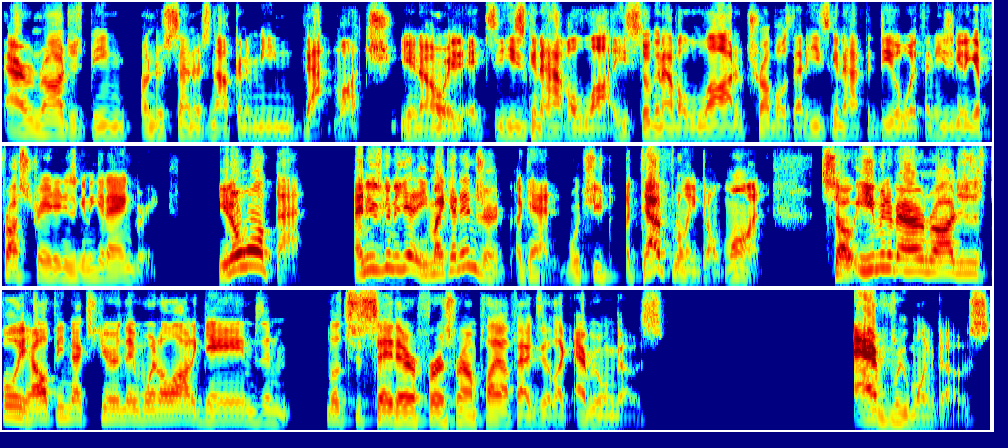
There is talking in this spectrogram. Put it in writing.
Aaron Rodgers being under center is not going to mean that much. You know, it, it's he's going to have a lot. He's still going to have a lot of troubles that he's going to have to deal with, and he's going to get frustrated. He's going to get angry. You don't want that, and he's going to get he might get injured again, which you definitely don't want. So even if Aaron Rodgers is fully healthy next year and they win a lot of games, and let's just say they're a first round playoff exit, like everyone goes, everyone goes.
